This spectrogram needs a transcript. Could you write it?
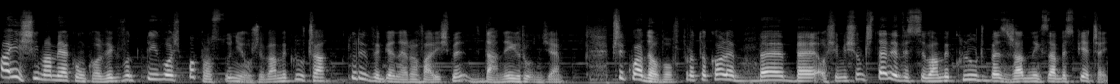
A jeśli mamy jakąkolwiek wątpliwość, po prostu nie używamy klucza, który wygenerowaliśmy w danej rundzie. Przykładowo, w protokole BB84 wysyłamy klucz bez żadnych zabezpieczeń,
